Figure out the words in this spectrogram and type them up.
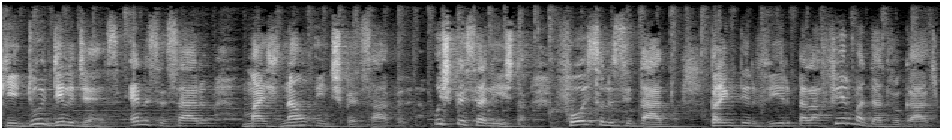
que due diligence é necessário, mas não indispensável. O especialista foi solicitado para intervir pela firma de advogados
